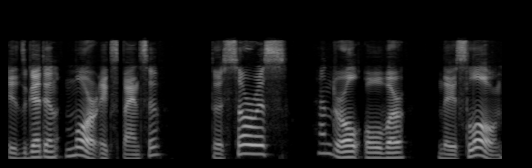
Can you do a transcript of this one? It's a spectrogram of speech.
It's getting more expensive to service and roll over this loan.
